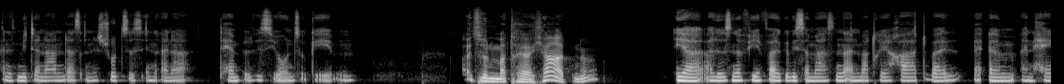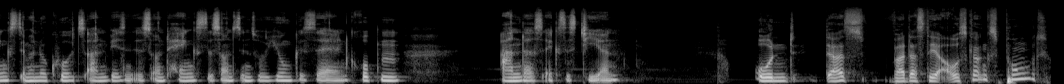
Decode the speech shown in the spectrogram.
eines Miteinanders, eines Schutzes in einer Tempelvision zu geben. Also ein Matriarchat, ne? Ja, also es ist auf jeden Fall gewissermaßen ein Matriarchat, weil ähm, ein Hengst immer nur kurz anwesend ist und Hengste sonst in so Junggesellengruppen anders existieren. Und das war das der Ausgangspunkt?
